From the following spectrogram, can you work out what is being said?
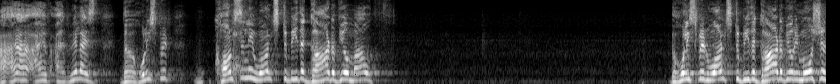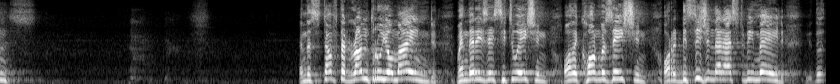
I, I, I've- realized the Holy Spirit constantly wants to be the guard of your mouth. The Holy Spirit wants to be the guard of your emotions. And the stuff that run through your mind when there is a situation or a conversation or a decision that has to be made. The-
